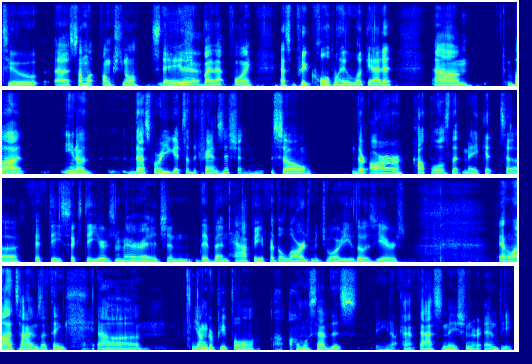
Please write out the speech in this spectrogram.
to a somewhat functional stage yeah. by that point. That's a pretty cold way to look at it. Um, but, you know, that's where you get to the transition. So there are couples that make it to 50, 60 years of marriage and they've been happy for the large majority of those years. And a lot of times, I think uh, younger people almost have this, you know, kind of fascination or envy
